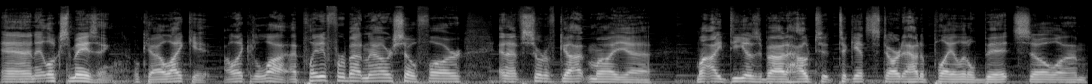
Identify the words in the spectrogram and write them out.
and it looks amazing. Okay, I like it. I like it a lot. I played it for about an hour so far, and I've sort of got my uh, my ideas about how to, to get started, how to play a little bit. So, um,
